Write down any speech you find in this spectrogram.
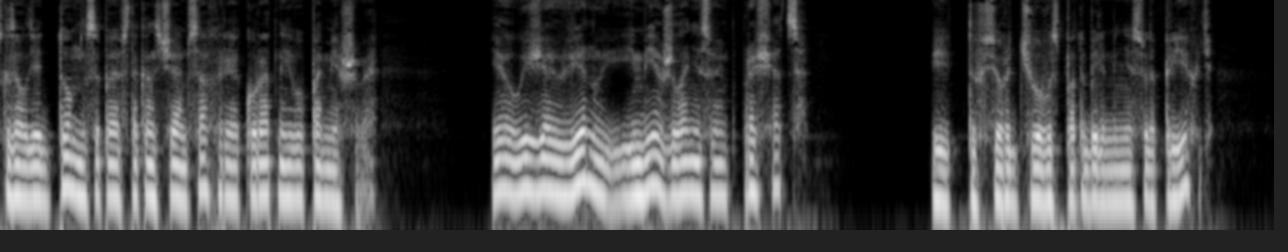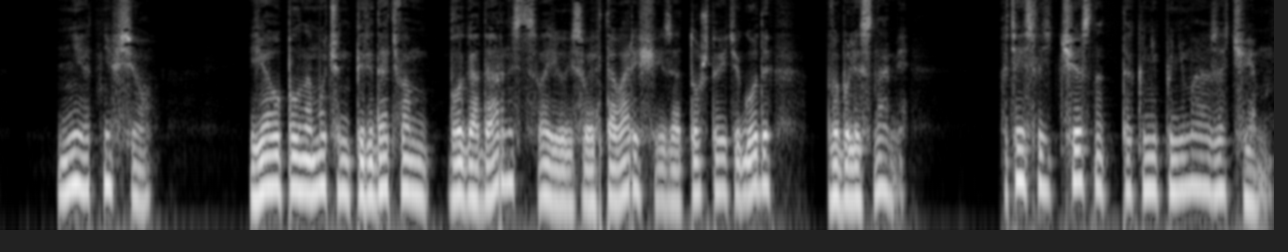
сказал дядя Том, насыпая в стакан с чаем сахар и аккуратно его помешивая. Я уезжаю в Вену и имею желание с вами попрощаться. И это все, ради чего вы сподобили меня сюда приехать? Нет, не все. Я уполномочен передать вам благодарность свою и своих товарищей за то, что эти годы вы были с нами — Хотя, если честно, так и не понимаю, зачем.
